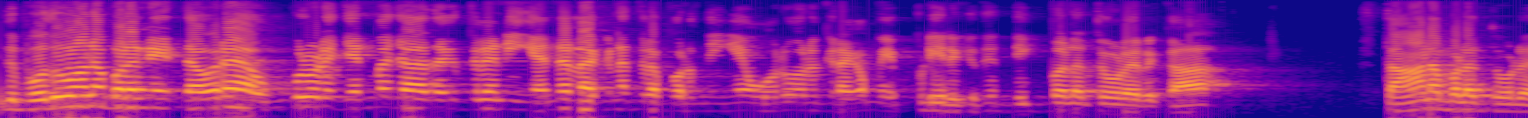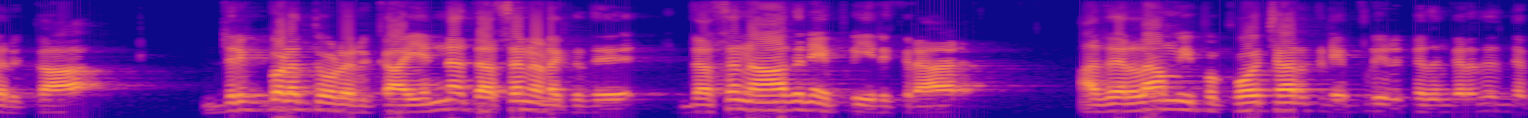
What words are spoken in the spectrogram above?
இது பொதுவான பலனை தவிர உங்களுடைய ஜென்ம ஜாதகத்துல நீங்க என்ன லக்னத்துல பிறந்தீங்க? ஒரு ஒரு கிரகம் எப்படி இருக்குது? திக்பலத்தோட இருக்கா? ஸ்தான பலத்தோட இருக்கா? திக்பலத்தோட இருக்கா? என்ன தசை நடக்குது? தசநாதன் எப்படி இருக்கிறார்? அதெல்லாம் இப்ப கோச்சாரத்தில் எப்படி இருக்குதுங்கிறது இந்த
